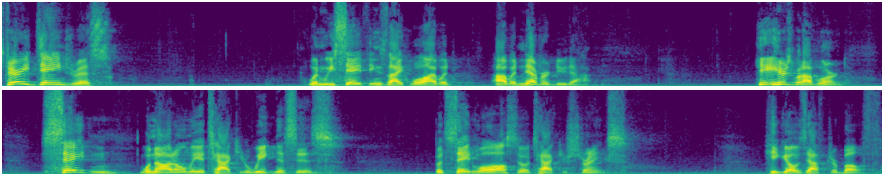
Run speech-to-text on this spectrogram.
It's very dangerous when we say things like, well, I would, I would never do that. Here's what I've learned Satan will not only attack your weaknesses, but Satan will also attack your strengths. He goes after both.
